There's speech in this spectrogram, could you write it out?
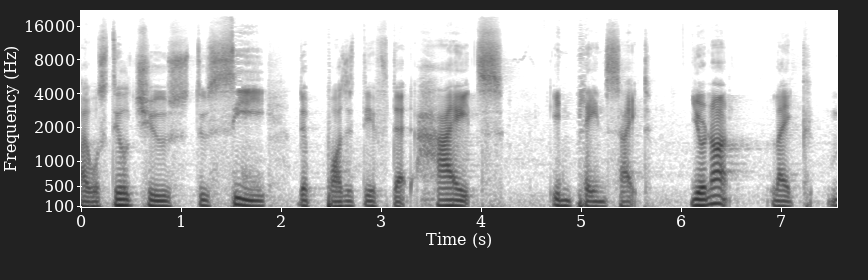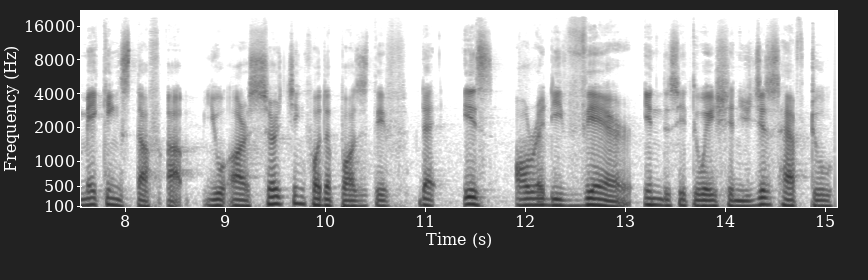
I will still choose to see the positive that hides in plain sight. You're not like making stuff up. You are searching for the positive that is already there in the situation. You just have to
